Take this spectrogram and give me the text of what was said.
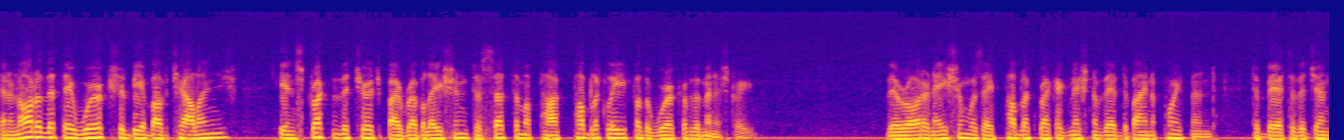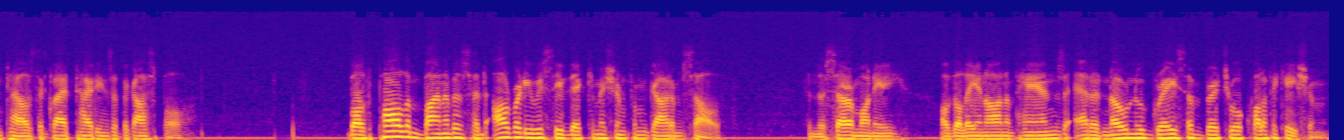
and in order that their work should be above challenge, he instructed the church by revelation to set them apart publicly for the work of the ministry. Their ordination was a public recognition of their divine appointment to bear to the Gentiles the glad tidings of the gospel. Both Paul and Barnabas had already received their commission from God himself, and the ceremony of the laying on of hands added no new grace of virtual qualification.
